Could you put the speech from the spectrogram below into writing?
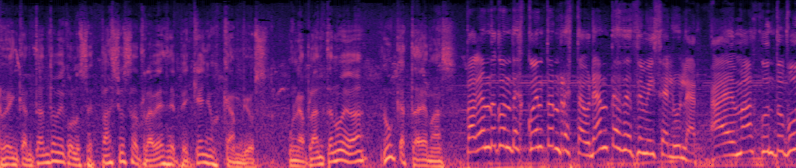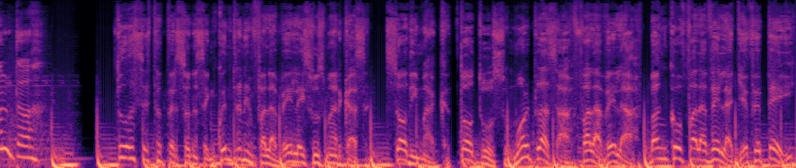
Reencantándome con los espacios a través de pequeños cambios. Una planta nueva nunca está de más. Pagando con descuento en restaurantes desde mi celular. Además, punto punto. Todas estas personas se encuentran en Falabella y sus marcas Sodimac, Totus, Mall Plaza, Falabella, Banco Falabella y FPI,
